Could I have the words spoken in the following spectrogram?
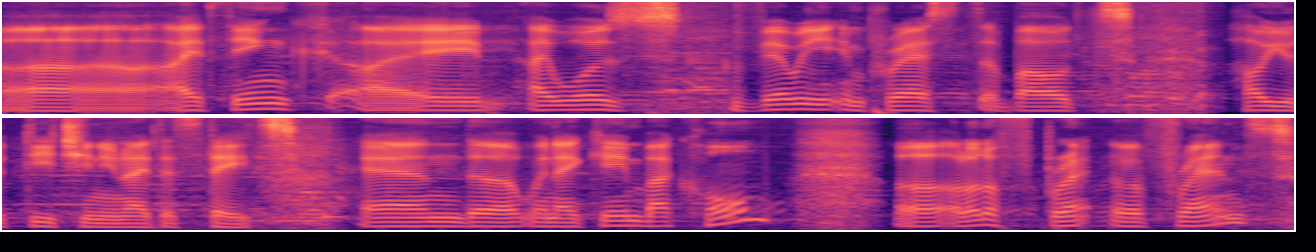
uh, I think I I was very impressed about how you teach in United States. And uh, when I came back home, uh, a lot of uh, friends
